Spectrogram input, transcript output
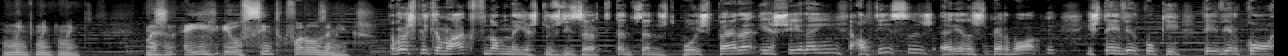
muito, muito, muito. Mas aí eu sinto que foram os amigos. Agora explica-me lá que fenómeno é este dos Desert, tantos anos depois, para encherem altices, arenas de Superboc. Isto tem a ver com o quê? Tem a ver com ah,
